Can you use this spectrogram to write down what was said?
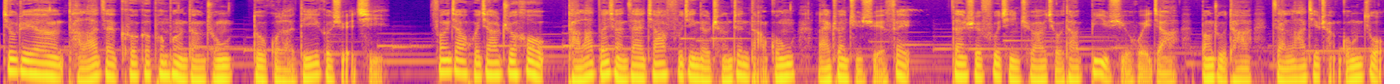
就这样，塔拉在磕磕碰碰当中度过了第一个学期。放假回家之后，塔拉本想在家附近的城镇打工来赚取学费，但是父亲却要求他必须回家帮助他在垃圾场工作。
